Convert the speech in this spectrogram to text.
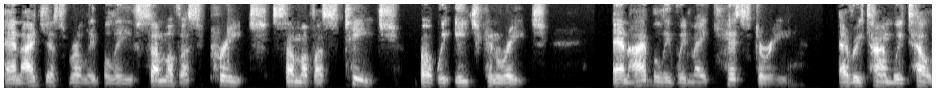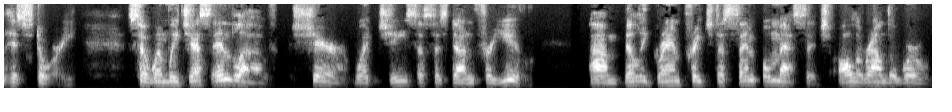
And I just really believe some of us preach, some of us teach, but we each can reach. And I believe we make history every time we tell his story. So when we just in love share what Jesus has done for you, um, Billy Graham preached a simple message all around the world.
